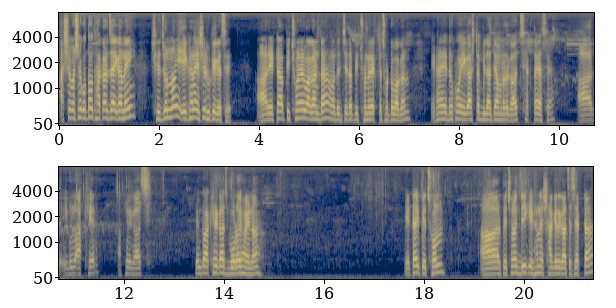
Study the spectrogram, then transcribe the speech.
আশেপাশে কোথাও থাকার জায়গা নেই, সেজন্যই এখানে এসে ঢুকে গেছে। আর এটা পিছনের বাগানটা, আমাদের যেটা পিছনের একটা ছোট বাগান, এখানে দেখো এই গাছটা বিলাতি আমরার গাছ, একটাই আছে। আর এগুলো আখের আখের গাছ। কিন্তু আখের গাছ বড়ই হয় না। এটাই পেছন। আর পেছনের দিক এখানে শাগের গাছ আছে একটা।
